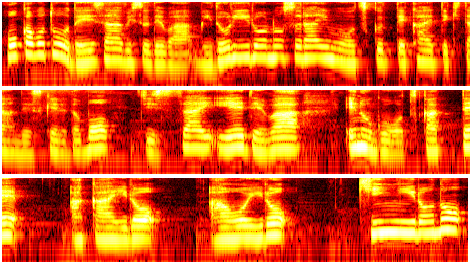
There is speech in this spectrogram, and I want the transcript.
放課後等デイサービスでは緑色のスライムを作って帰ってきたんですけれども実際家では絵の具を使って赤色青色金色の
